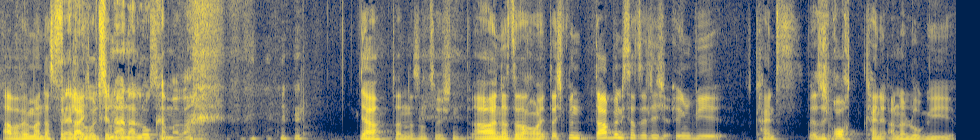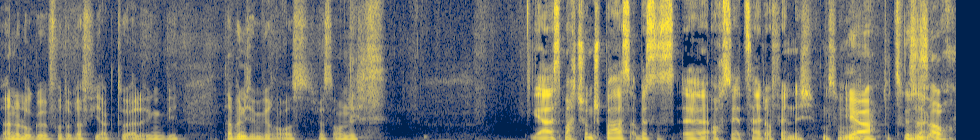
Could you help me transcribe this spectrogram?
Aber wenn man das vergleicht. Dann holst du eine Analogkamera. ja, dann ist natürlich. Ein, ah, ich bin, da bin ich tatsächlich irgendwie kein. Also ich brauche keine Analogie, analoge Fotografie aktuell irgendwie. Da bin ich irgendwie raus. Ich weiß auch nicht. Ja, es macht schon Spaß, aber es ist äh, auch sehr zeitaufwendig, muss man ja, dazu sagen. Ja, es ist auch,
